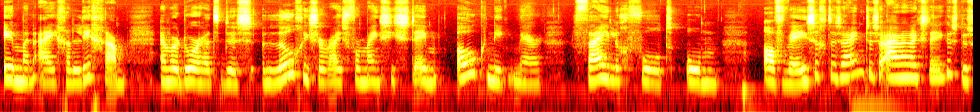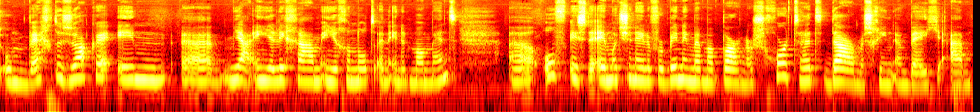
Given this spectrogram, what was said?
in mijn eigen lichaam. En waardoor het dus logischerwijs voor mijn systeem ook niet meer veilig voelt om afwezig te zijn, tussen aanhalingstekens. Dus om weg te zakken in, uh, ja, in je lichaam, in je genot en in het moment. Uh, of is de emotionele verbinding met mijn partner, schort het daar misschien een beetje aan?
